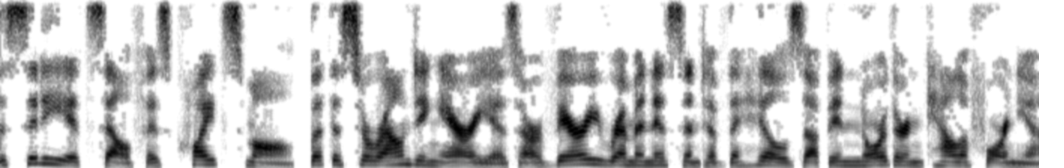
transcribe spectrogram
The city itself is quite small, but the surrounding areas are very reminiscent of the hills up in Northern California,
